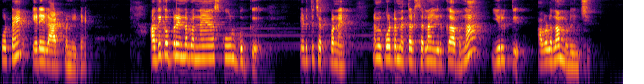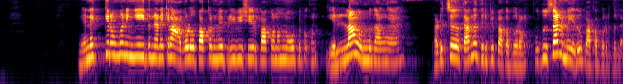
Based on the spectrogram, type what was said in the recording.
போட்டேன். இடையில ஆட் பண்ணிட்டேன். அதுக்கப்புறம் என்ன பண்ணேன்? ஸ்கூல் புக்கு எடுத்து செக் பண்ணேன். நம்ம போட்ட மெத்தட்ஸ் எல்லாம் இருக்கா அப்படின்னா இருக்குது அவ்வளோதான் முடிஞ்சுச்சு. நினைக்கிறவங்க நீங்கள் இது நினைக்கலாம். அவ்வளோ பார்க்கணுமே ப்ரீவியஸ் இயர் பார்க்கணும் நோட்டு பார்க்கணும். எல்லாம் ஒன்று தாங்க படித்ததை தாங்க திருப்பி பார்க்க போகிறோம் புதுசாக நம்ம எதுவும் பார்க்க போகிறதில்ல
